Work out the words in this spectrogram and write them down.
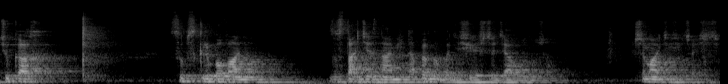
kciukach, subskrybowaniu. Zostańcie z nami, na pewno będzie się jeszcze działo dużo. Trzymajcie się, cześć.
